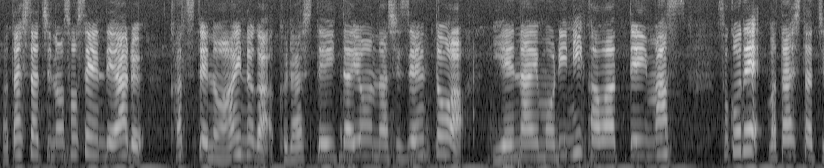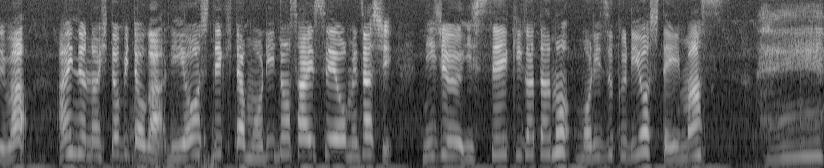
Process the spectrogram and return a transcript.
私たちの祖先であるかつてのアイヌが暮らしていたような自然とは言えない森に変わっています。そこで私たちはアイヌの人々が利用してきた森の再生を目指し21世紀型の森づくりをしています。へえ。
